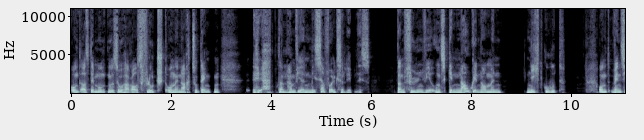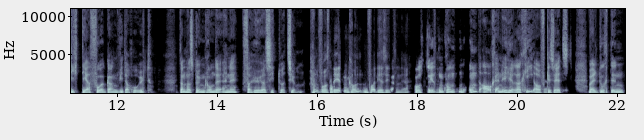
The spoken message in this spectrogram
und aus dem Mund nur so herausflutscht, ohne nachzudenken, ja, dann haben wir ein Misserfolgserlebnis. Dann fühlen wir uns genau genommen nicht gut. Und wenn sich der Vorgang wiederholt, dann hast du im Grunde eine Verhörsituation. Frustrierten Kunden vor dir sitzen, ja? Frustrierten Kunden und auch eine Hierarchie aufgesetzt, weil durch, den,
